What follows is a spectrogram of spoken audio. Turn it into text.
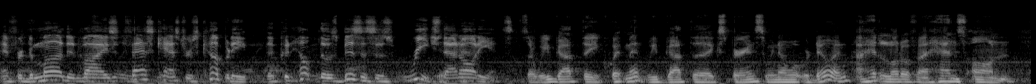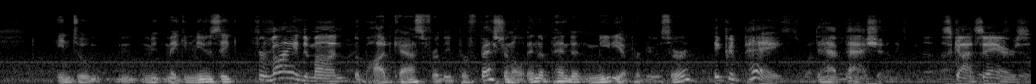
and for DeMond advised Fastcasters company that could help those businesses reach that audience. so we've got the equipment, we've got the experience, we know what we're doing. I had a lot of uh, hands-on into m- m- making music. For Vi and DeMond, The podcast for the professional independent media producer. it could pay to have passion. Scott Sayers,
